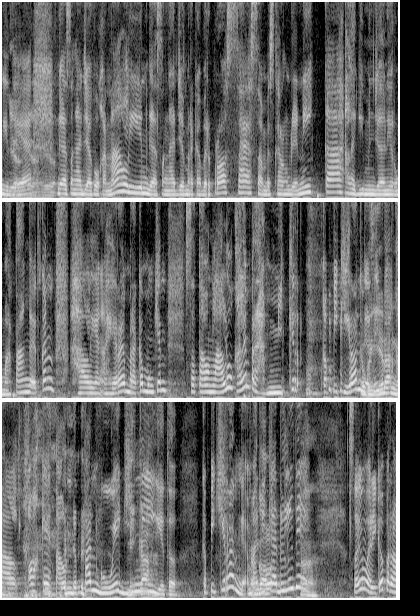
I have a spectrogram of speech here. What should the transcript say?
gitu ya, Iya, iya, iya. nggak sengaja aku kenalin, nggak sengaja mereka berproses sampai sekarang udah nikah, lagi menjalani rumah tangga. Itu kan hal yang akhirnya mereka mungkin setahun lalu kalian pernah mikir kepikiran nggak sih bakal, oke tahun depan gue gini Nikah. gitu. Kepikiran nggak? Kan Madika dulu deh. Ah. Soalnya Marika pernah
